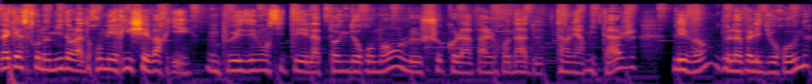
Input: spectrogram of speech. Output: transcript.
La gastronomie dans la Drôme est riche et variée. On peut aisément citer la pogne de Romans, le chocolat Valrhona de Tain-l'Hermitage, les vins de la vallée du Rhône,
